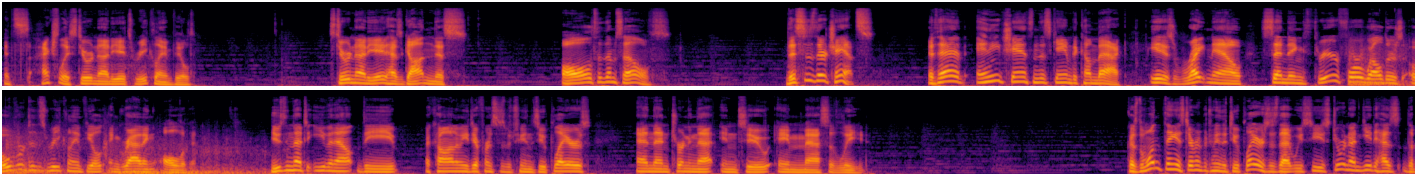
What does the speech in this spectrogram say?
it's actually Stuart 98's reclaim field. Stuart 98 has gotten this all to themselves. This is their chance. If they have any chance in this game to come back, it is right now sending three or four welders over to this reclaim field and grabbing all of it. Using that to even out the economy differences between the two players, and then turning that into a massive lead. Because the one thing that's different between the two players is that we see Stuart 98 has the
